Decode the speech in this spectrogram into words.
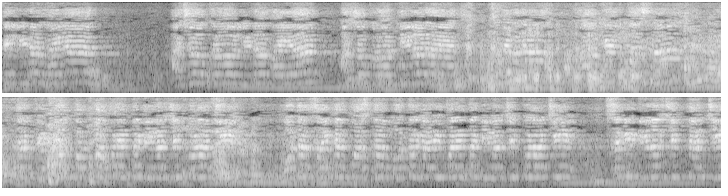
ते लीडर नाही आहेत अशोकराव लीडर नाही आहेत अशोकराव डीलर आहेत तर पेट्रोल पंपापर्यंत डीलरशिप कोणाची मोटरसायकलपासून मोटर गाडीपर्यंत डीलरशिप कोणाची सगळी डीलरशिप त्यांची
